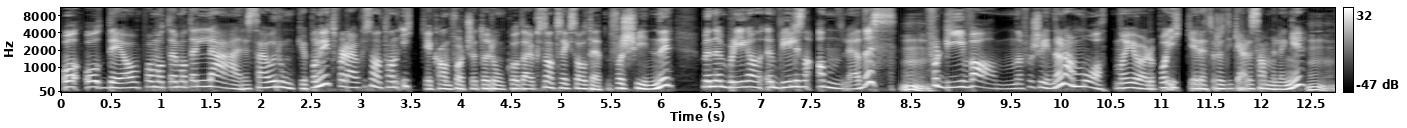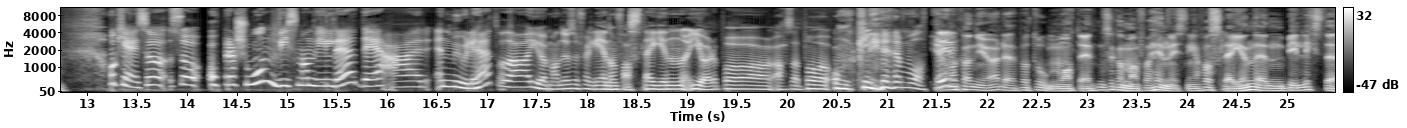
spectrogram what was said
og, og det å på en måte måtte lære seg å runke på nytt, for det er jo ikke sånn at han ikke kan fortsette å runke, og det er jo ikke sånn at seksualiteten forsvinner. men den blir, den blir liksom annerledes. Mm. Fordi vanene forsvinner. da, Måten å gjøre det på ikke rett og slett ikke er det samme lenger. Mm. Ok, så, så, operasjon, hvis man vil det, det er en mulighet, og da gjør man det jo selvfølgelig gjennom fastlegen. Gjør det på, altså på ordentlige måter. Ja, Man kan gjøre det på to måter. Enten så kan man få henvisning av fastlegen, det er den billigste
